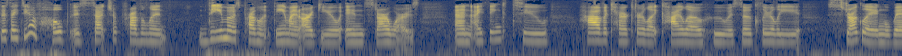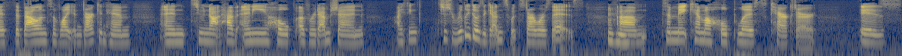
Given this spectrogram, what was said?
this idea of hope is such a prevalent, the most prevalent theme I'd argue in Star Wars, and I think to have a character like Kylo who is so clearly struggling with the balance of light and dark in him, and to not have any hope of redemption, I think just really goes against what Star Wars is. Mm-hmm. Um, to make him a hopeless character is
